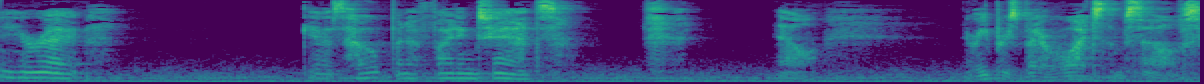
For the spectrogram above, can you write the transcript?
You're right. Us hope and a fighting chance. Hell, the Reapers better watch themselves.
